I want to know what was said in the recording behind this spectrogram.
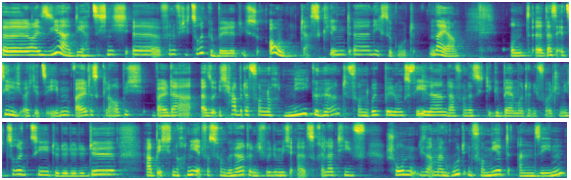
Äh, ja, die hat sich nicht äh, vernünftig zurückgebildet. Ich so, oh, das klingt äh, nicht so gut. Naja, und äh, das erzähle ich euch jetzt eben, weil das glaube ich, weil da, also ich habe davon noch nie gehört, von Rückbildungsfehlern, davon, dass sich die Gebärmutter nicht vollständig zurückzieht, habe ich noch nie etwas von gehört und ich würde mich als relativ schon, ich sag mal, gut informiert ansehen.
